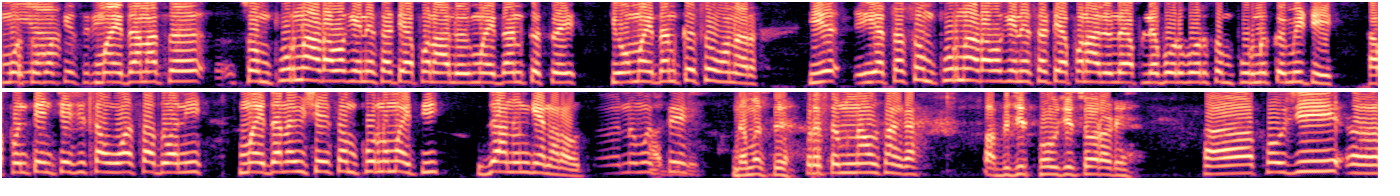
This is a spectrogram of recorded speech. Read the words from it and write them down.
मसोबा केसरी मैदानाचं संपूर्ण आढावा घेण्यासाठी आपण आलोय. मैदान कसं आहे किंवा मैदान कसं होणार? याचा संपूर्ण आढावा घेण्यासाठी आपण आलेलो आहे. आपल्या बरोबर संपूर्ण कमिटी आपण त्यांच्याशी संवाद साधू आणि मैदानाविषयी संपूर्ण माहिती जाणून घेणार आहोत. अ, नमस्ते. नमस्ते. प्रथम नाव सांगा. अभिजित फौजी चोराडे. अ, फौजी अ,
